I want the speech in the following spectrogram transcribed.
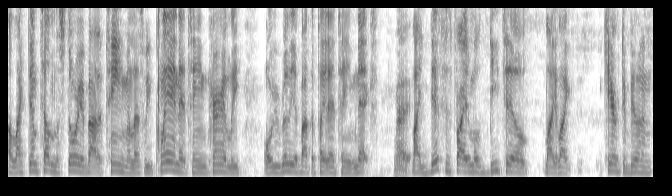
uh, like them telling the story about a team unless we playing that team currently or we really about to play that team next. Right. Like this is probably the most detailed like like character building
